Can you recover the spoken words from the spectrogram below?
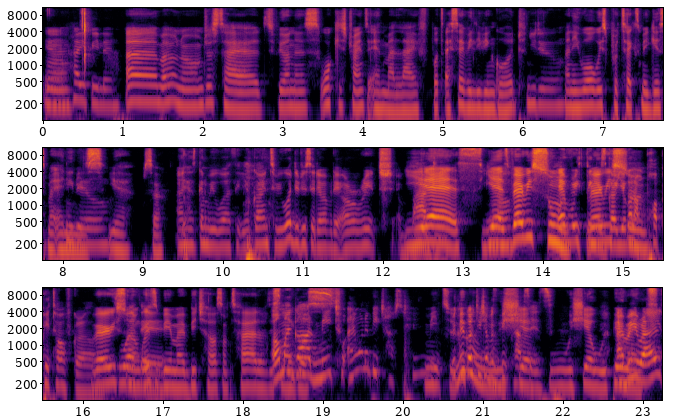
Yeah. Mm. How you feeling? um, I don't know. I'm just tired, to be honest. Work is trying to end my life, but I serve a living God. You do. And he always protects me against my enemies. Yeah. So And yeah. it's gonna be worth it. You're going to be. What did you say the other day? A rich. baddie. Yes, yes, know? very soon. Everything very is going. You're gonna pop it off, girl. Very Soon. I'm going to be in my beach house. I'm tired of this. Oh my god, me too. I want a beach house too. Me too. We Maybe can go to each other's beach share. houses. We'll share. We'll pay Are we right?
